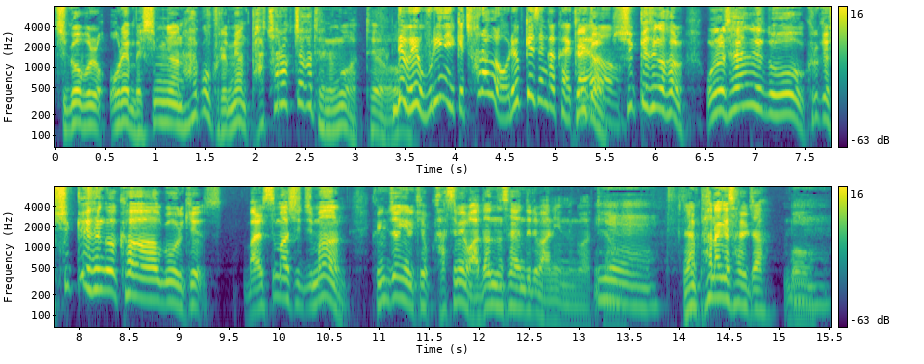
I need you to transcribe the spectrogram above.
직업을 오래 몇십 년 하고 그러면 다 철학자가 되는 것 같아요. 근데 왜 우리는 이렇게 철학을 어렵게 생각할까요? 그러니까 쉽게 생각하면 오늘 사연에도 그렇게 쉽게 생각하고 이렇게 말씀하시지만 굉장히 이렇게 가슴에 와닿는 사연들이 많이 있는 것 같아요. 예. 그냥 편하게 살자. 뭐 예.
